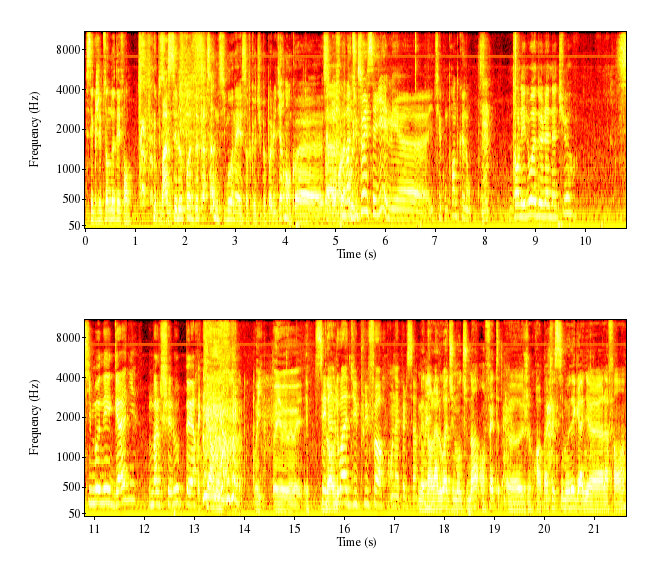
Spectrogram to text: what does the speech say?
c'est que j'ai besoin de me défendre. Bah, c'est le pote de personne, Simone, sauf que tu peux pas lui dire non, quoi. C'est Bah, pas tu peux essayer, mais euh, il te fait comprendre que non. Dans les lois de la nature, Simone gagne, Marcello perd. Clairement. Oui, oui, oui, oui. C'est la le- loi du plus fort, on appelle ça. Mais Oui. dans la loi du monde humain, en fait, euh, je crois pas que Simone gagne euh, à la fin.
